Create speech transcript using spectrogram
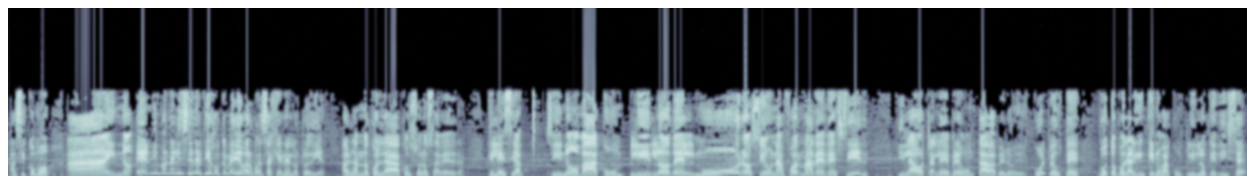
Así como, ay, no, el mismo análisis del viejo que me dio vergüenza ajena el otro día, hablando con la Consuelo Saavedra, que le decía, si no va a cumplir lo del muro, si es una forma de decir. Y la otra le preguntaba, pero disculpe, ¿usted votó por alguien que no va a cumplir lo que dice?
